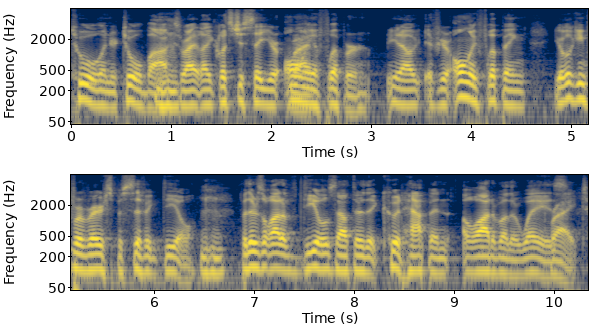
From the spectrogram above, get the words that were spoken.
tool in your toolbox, Mhm. right? Like let's just say you're only Right. a flipper. You know, if you're only flipping, you're looking for a very specific deal. Mhm. But there's a lot of deals out there that could happen a lot of other ways. Right.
